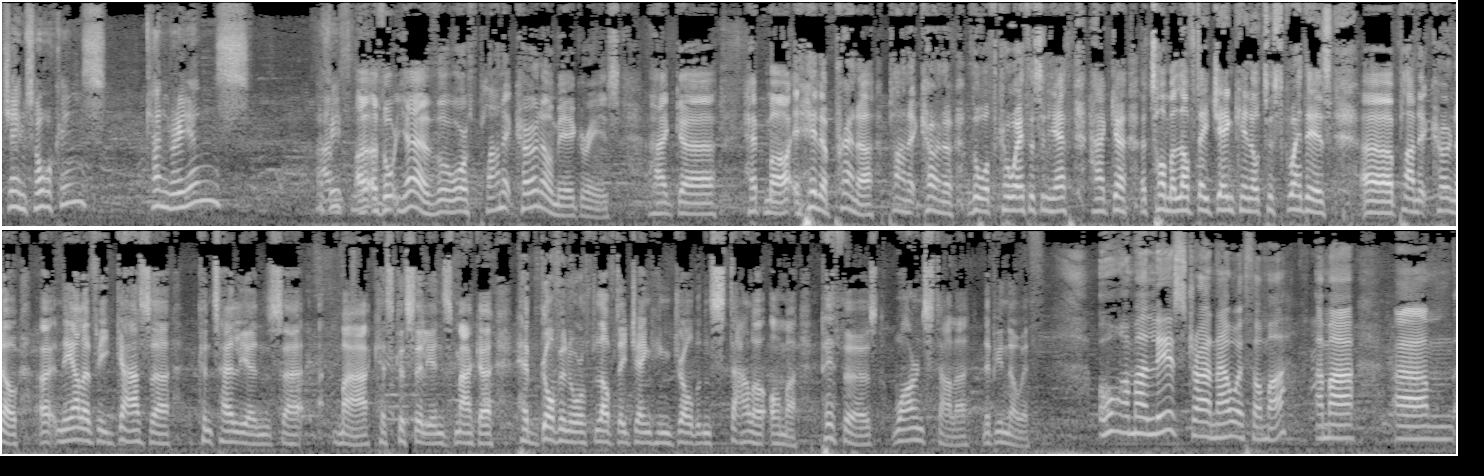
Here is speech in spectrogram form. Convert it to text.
James Hawkins, Canrians, I thought, yeah, the ddwrth planet Cerno me agrees. Hag uh, heb prena planet Cerno ddwrth cywethus yn ieth hag uh, Tom y Loveday Jenkin or Tusquedes, uh, planet Cerno. Uh, ni Gaza Cantellians uh, ma, Cescasillians maga, uh, heb Govinorth Loveday Jenkin drodd stala oma. Pithers, Warren stala, neb yw Oh, am I listra lesdra nawyth oma. Yma um,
